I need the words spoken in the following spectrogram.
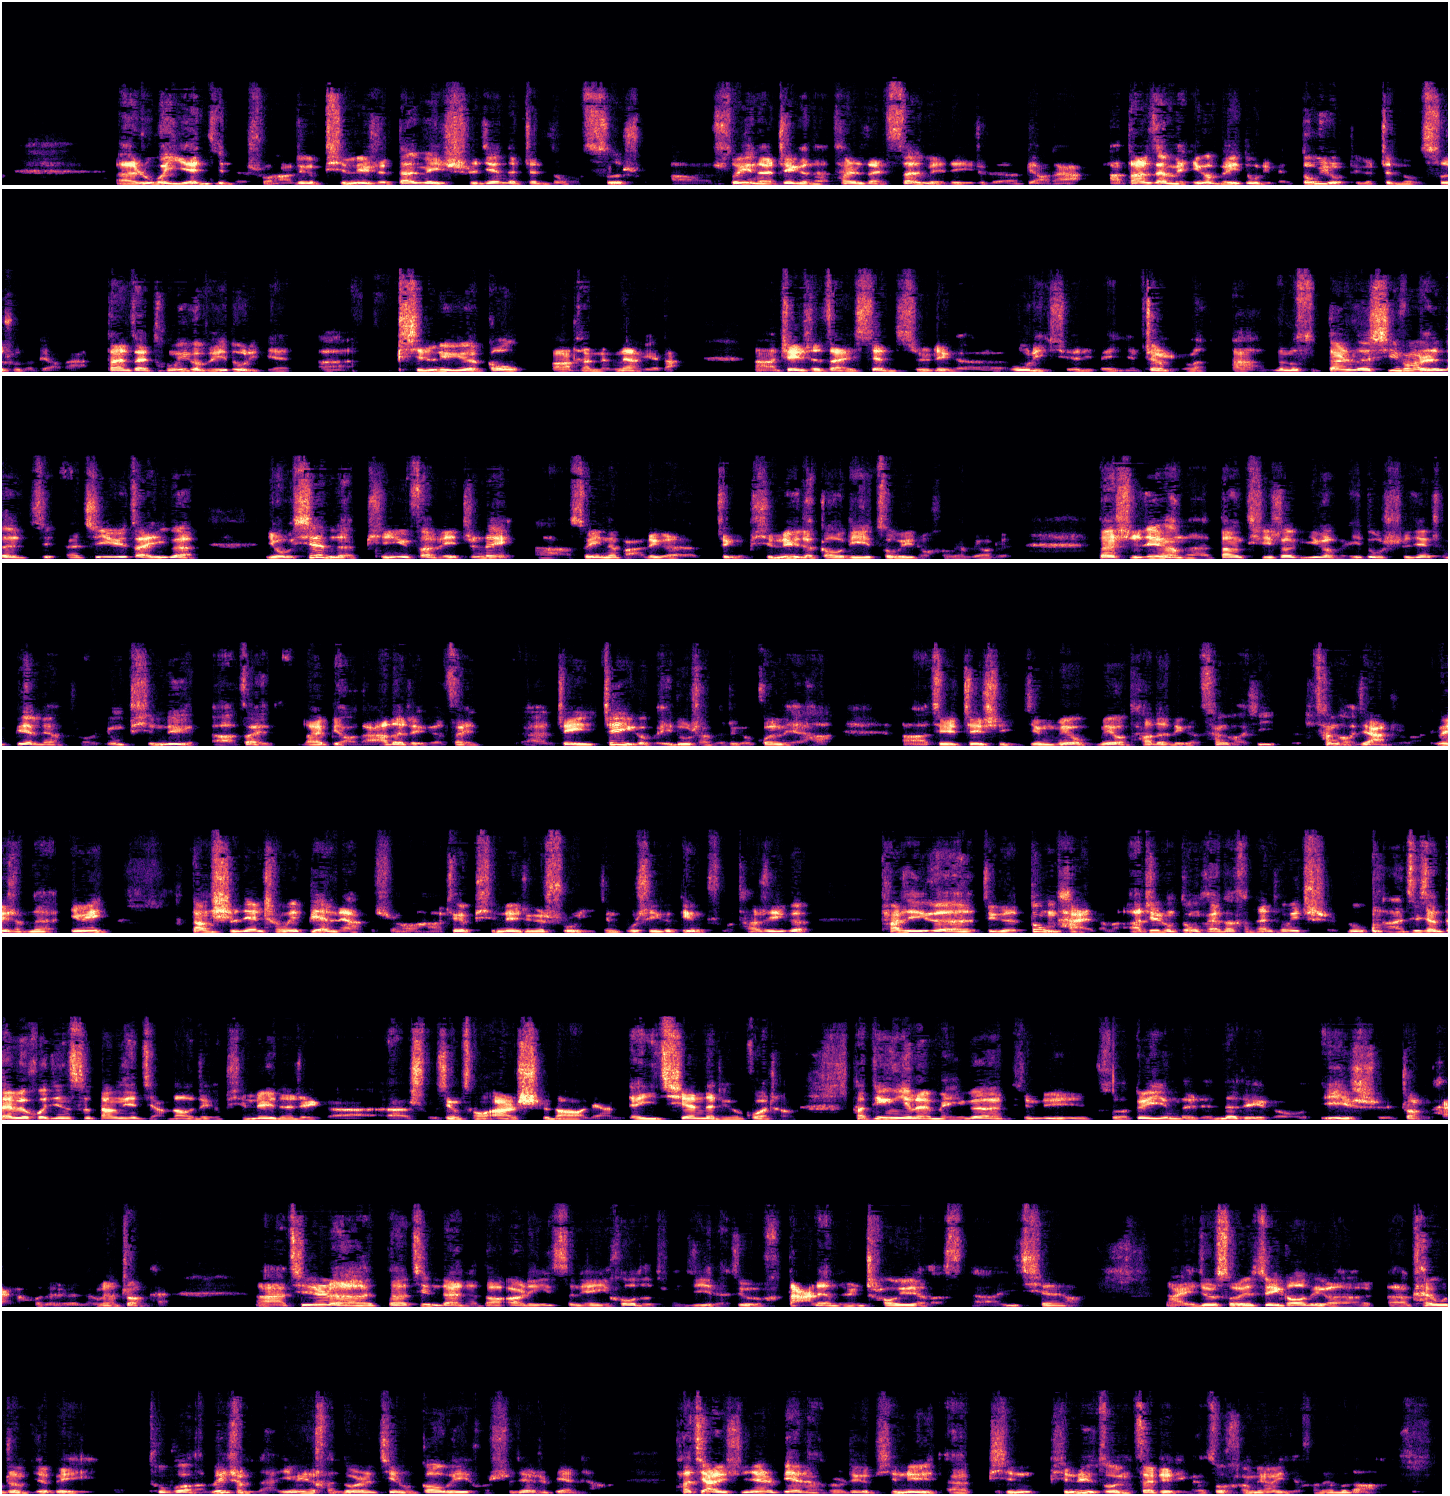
呃，如果严谨的说哈，这个频率是单位时间的振动次数啊，所以呢，这个呢，它是在三维的这个表达啊，当然在每一个维度里面都有这个振动次数的表达，但是在同一个维度里边啊，频率越高啊，它能量越大。啊，这是在现实这个物理学里面已经证明了啊。那么，但是呢，西方人呢基呃基于在一个有限的频率范围之内啊，所以呢把这个这个频率的高低作为一种衡量标准。但实际上呢，当提升一个维度时间成变量的时候，用频率啊在来表达的这个在啊这这个维度上的这个关联哈啊，这这是已经没有没有它的这个参考系参考价值了。为什么呢？因为当时间成为变量的时候，哈，这个频率这个数已经不是一个定数，它是一个，它是一个这个动态的了啊。这种动态它很难成为尺度啊。就像戴维霍金斯当年讲到的这个频率的这个呃属性，从二十到两呃一千的这个过程，它定义了每一个频率所对应的人的这种意识状态或者是能量状态啊。其实呢，到近代呢，到二零一四年以后的统计呢，就大量的人超越了啊一千啊。啊，也就是所谓最高那个呃开悟正觉被突破了，为什么呢？因为很多人进入高维以后，时间是变量，他驾驭时间是变量的时候，这个频率呃频频率作用在这里面做衡量已经衡量不到了。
